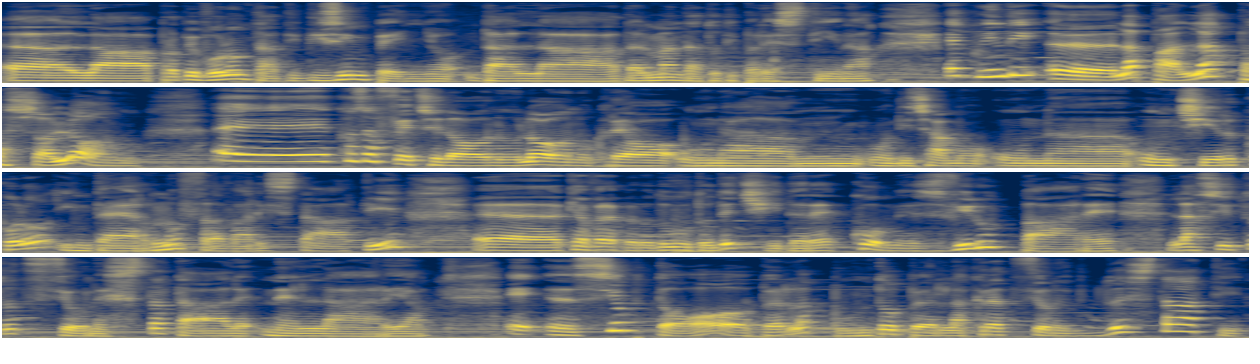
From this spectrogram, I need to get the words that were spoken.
eh, la propria volontà di disimpegno dalla, dal mandato di Palestina e quindi eh, la palla passò all'ONU. E cosa fece l'ONU? L'ONU creò una, mm, un, diciamo, una, un circolo interno fra vari stati eh, che avrebbero dovuto decidere come sviluppare la situazione statale nell'area e eh, si optò per l'appunto per la creazione di due stati,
